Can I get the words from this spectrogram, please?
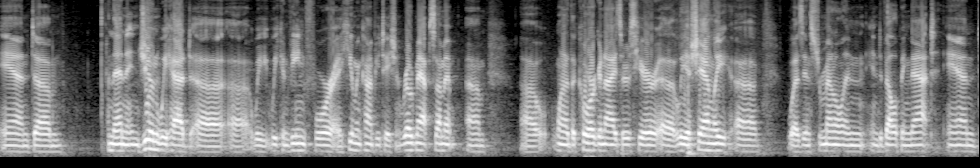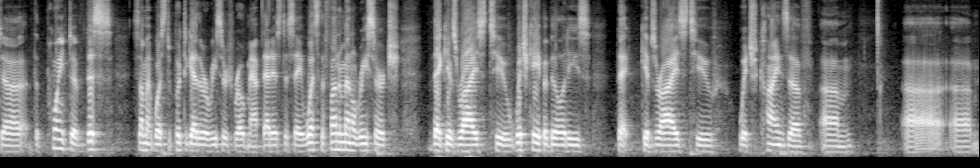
And, um, and then in June, we had, uh, uh, we we convened for a Human Computation Roadmap Summit. Um, uh, One of the co-organizers here, uh, Lea Shanley, uh, was instrumental in, in developing that. And the point of this summit was to put together a research roadmap. That is to say, what's the fundamental research that gives rise to which capabilities, that gives rise to which kinds of um, uh, um,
